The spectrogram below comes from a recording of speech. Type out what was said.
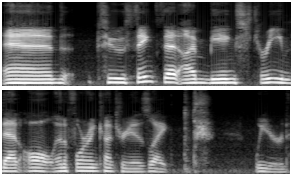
and to think that I'm being streamed at all in a foreign country is like weird.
